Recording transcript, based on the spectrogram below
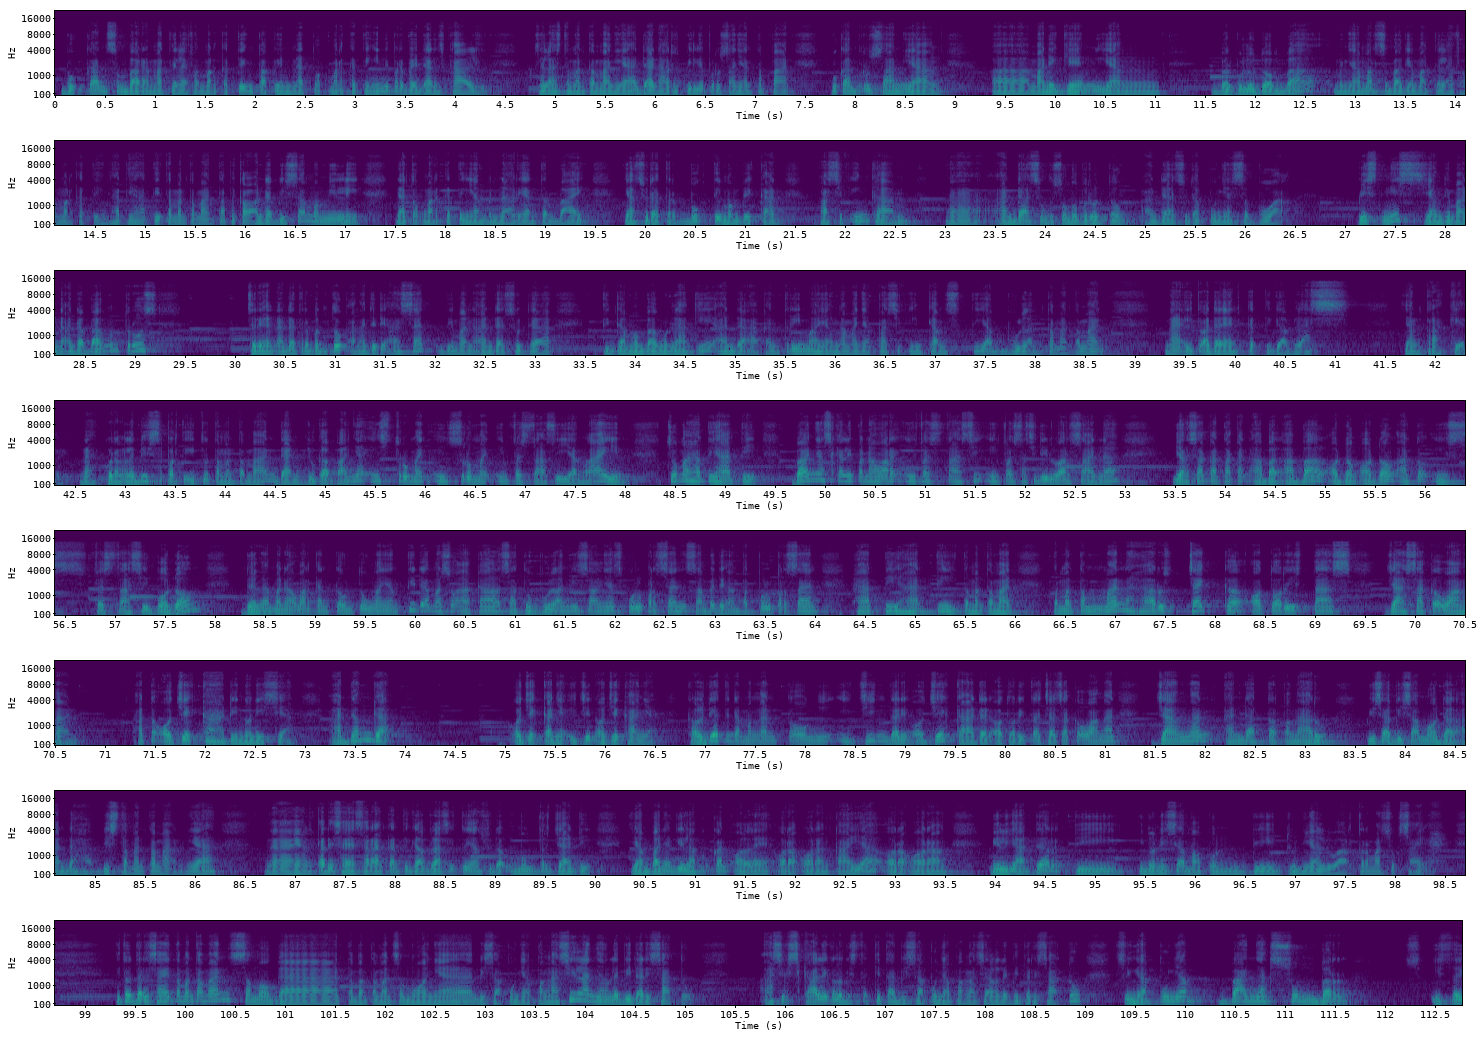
Bukan sembarang mati level marketing, tapi network marketing ini perbedaan sekali. Jelas teman-teman ya, dan harus pilih perusahaan yang tepat. Bukan perusahaan yang uh, money game yang berbulu domba menyamar sebagai multi level marketing. Hati-hati teman-teman. Tapi kalau Anda bisa memilih network marketing yang benar, yang terbaik, yang sudah terbukti memberikan passive income, nah, Anda sungguh-sungguh beruntung. Anda sudah punya sebuah bisnis yang di mana Anda bangun terus, jaringan Anda terbentuk akan jadi aset, di mana Anda sudah tidak membangun lagi, Anda akan terima yang namanya passive income setiap bulan teman-teman. Nah, itu adalah yang ke-13 yang terakhir. Nah, kurang lebih seperti itu teman-teman dan juga banyak instrumen-instrumen investasi yang lain. Cuma hati-hati, banyak sekali penawaran investasi-investasi di luar sana yang saya katakan abal-abal, odong-odong atau investasi bodong dengan menawarkan keuntungan yang tidak masuk akal satu bulan misalnya 10% sampai dengan 40% hati-hati teman-teman teman-teman harus cek ke otoritas jasa keuangan atau OJK di Indonesia ada enggak OJK-nya izin OJK-nya kalau dia tidak mengantongi izin dari OJK, dari Otoritas Jasa Keuangan, jangan Anda terpengaruh. Bisa-bisa modal Anda habis teman-teman ya. Nah, yang tadi saya sarankan 13 itu yang sudah umum terjadi, yang banyak dilakukan oleh orang-orang kaya, orang-orang miliarder di Indonesia maupun di dunia luar termasuk saya. Itu dari saya teman-teman, semoga teman-teman semuanya bisa punya penghasilan yang lebih dari satu. Asik sekali kalau kita bisa punya penghasilan lebih dari satu sehingga punya banyak sumber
